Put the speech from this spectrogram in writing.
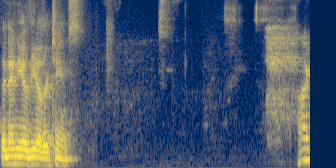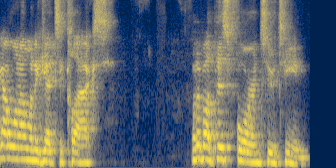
than any of the other teams. I got one I want to get to, Clax. What about this four and two team?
